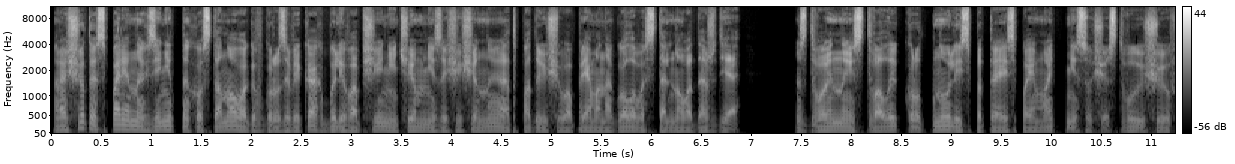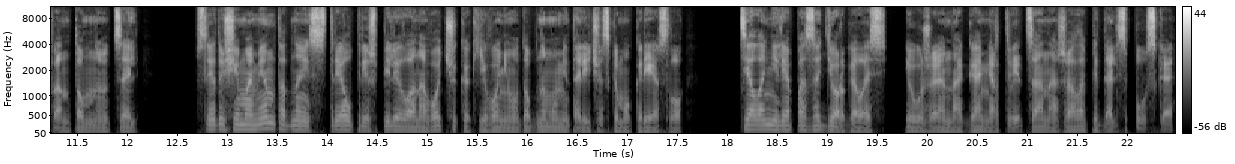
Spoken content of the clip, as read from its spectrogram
Расчеты спаренных зенитных установок в грузовиках были вообще ничем не защищены от падающего прямо на головы стального дождя. Сдвоенные стволы крутнулись, пытаясь поймать несуществующую фантомную цель. В следующий момент одна из стрел пришпилила наводчика к его неудобному металлическому креслу. Тело нелепо задергалось, и уже нога мертвеца нажала педаль спуска.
